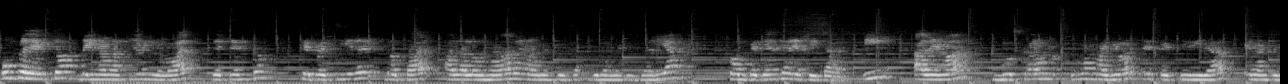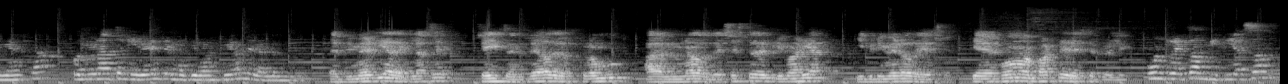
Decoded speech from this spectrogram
Un proyecto de innovación global de centro que persigue dotar al alumnado de la, de la necesaria competencia digital y, además, buscar un- una mayor efectividad en la enseñanza con un alto nivel de motivación del alumno. El primer día de clase se hizo entrega de los Chromebooks al alumnado de sexto de primaria y primero de ESO, quienes forman parte de este proyecto. Un reto ambicioso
